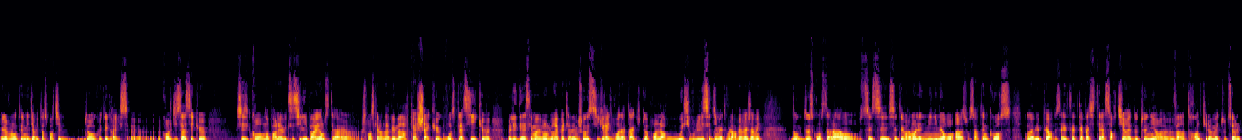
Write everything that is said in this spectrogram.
et la volonté de mes directeurs sportifs de recruter Grace. Euh, quand je dis ça, c'est que c'est quand on en parlait avec Cécilie, par exemple, c'était, je pense qu'elle en avait marre qu'à chaque grosse classique, les DS et moi-même, on lui répète la même chose. Si Grace Brown attaque, tu dois prendre la roue et si vous lui laissez 10 mètres, vous la reverrez jamais. Donc de ce constat-là, c'était vraiment l'ennemi numéro un sur certaines courses. On avait peur de cette, capacité à sortir et de tenir euh, 20, 30 km toute seule.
